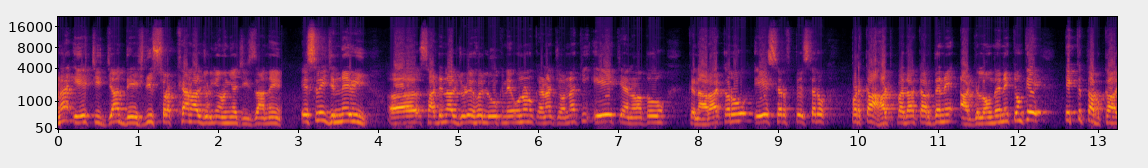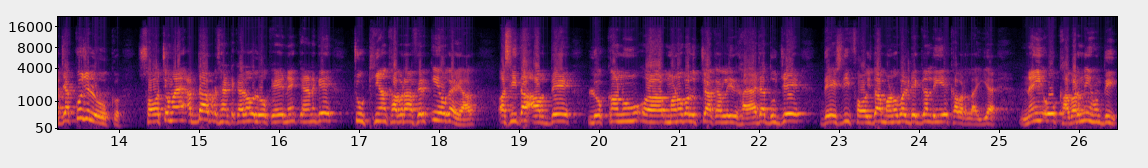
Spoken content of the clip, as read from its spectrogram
ਹਨਾ? ਇਹ ਚੀਜ਼ਾਂ ਦੇਸ਼ ਦੀ ਸੁਰੱਖਿਆ ਨਾਲ ਜੁੜੀਆਂ ਹੋਈਆਂ ਚੀਜ਼ਾਂ ਨੇ। ਇਸ ਲਈ ਜਿੰਨੇ ਵੀ ਅ, ਸਾਡੇ ਨਾਲ ਜੁੜੇ ਹੋਏ ਲੋਕ ਨੇ ਉਹਨਾਂ ਨੂੰ ਕਹਿਣਾ ਚਾਹੁੰਦਾ ਕਿ ਇਹ ਚੈਨਲਾਂ ਤੋਂ ਕਿਨਾਰਾ ਕਰੋ ਇਹ ਸਿਰਫ ਤੇ ਸਿਰਫ ਭੜਕਾਹਟ ਪੈਦਾ ਕਰਦੇ ਨੇ ਅੱਗ ਲਾਉਂਦੇ ਨੇ ਕਿਉਂਕਿ ਇੱਕ ਤਬਕਾ ਜਾਂ ਕੁਝ ਲੋਕ। 100 ਚੋਂ ਮੈਂ ਅੱਧਾ ਪਰਸੈਂਟ ਕਹਿੰਦਾ ਉਹ ਲੋਕ ਇਹ ਨੇ ਕਹਿਣਗੇ, ਝੂਠੀਆਂ ਖਬਰਾਂ ਫਿਰ ਕੀ ਹੋ ਗਿਆ ਯਾਰ? ਅਸੀਂ ਤਾਂ ਆਪਦੇ ਲੋਕਾਂ ਨੂੰ ਮਨੋਬਲ ਉੱਚਾ ਕਰਨ ਲਈ ਦਿਖਾਇਆ ਜਾਂ ਦੂਜੇ ਦੇਸ਼ ਦੀ ਫੌਜ ਦਾ ਮਨੋਬਲ ਡਿੱਗਣ ਲਈ ਇਹ ਖਬਰ ਲਾਈ ਹੈ। ਨਹੀਂ, ਉਹ ਖਬਰ ਨਹੀਂ ਹੁੰਦੀ।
